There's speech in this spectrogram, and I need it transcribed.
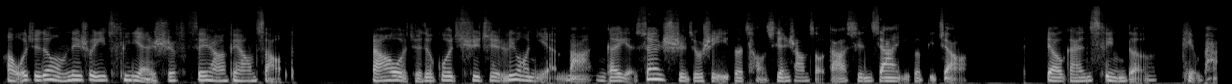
啊，我觉得我们那时候一七年是非常非常早的，然后我觉得过去这六年吧，应该也算是就是一个从线上走到线下一个比较标杆性的品牌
